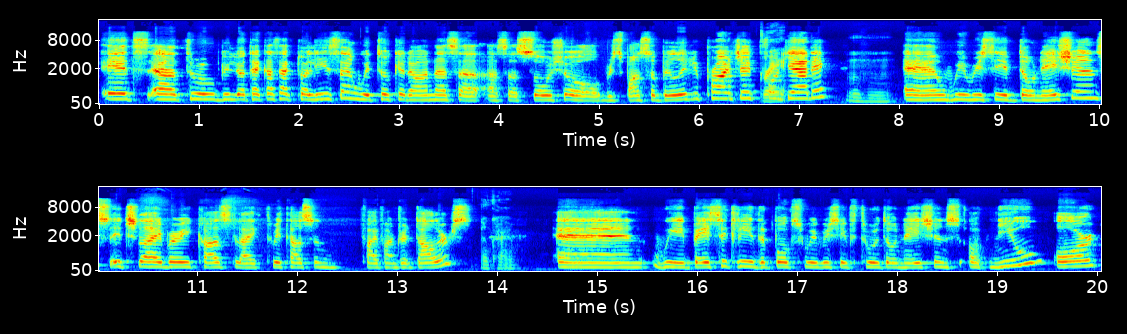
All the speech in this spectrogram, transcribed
It's uh, through Bibliotecas Actualiza. We took it on as a as a social responsibility project Great. for Gyarde, mm-hmm. and we received donations. Each library costs like three thousand five hundred dollars. Okay. And we basically the books we received through donations of new or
